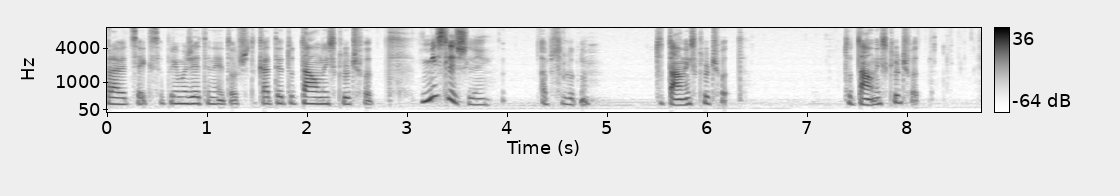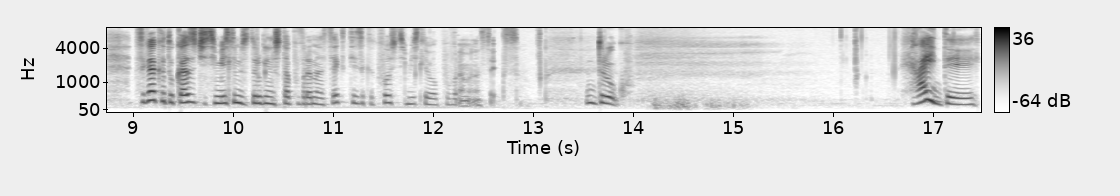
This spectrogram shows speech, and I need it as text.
правят секса. При мъжете не е точно така. Те тотално изключват. мислиш ли? Абсолютно. Тотално изключват. Тотално изключват. Сега, като каза, че си мислим за други неща по време на секс, ти за какво си мислила по време на секс? Друго. Хайде,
